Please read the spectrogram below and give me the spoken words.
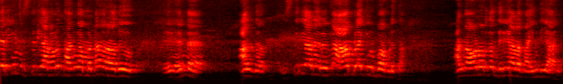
தெரியும் ஸ்திரியானவளும் தங்கம் அது என்ன? அந்த ஸ்திரியான இருக்குல்ல ஆம்பளைக்கு இப்போ அப்படித்தான். அங்கே அவன் ஒருத்தன் தெரியாதப்பா இந்தியாவில்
